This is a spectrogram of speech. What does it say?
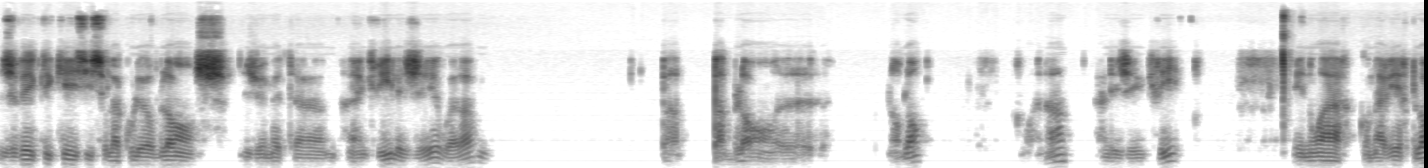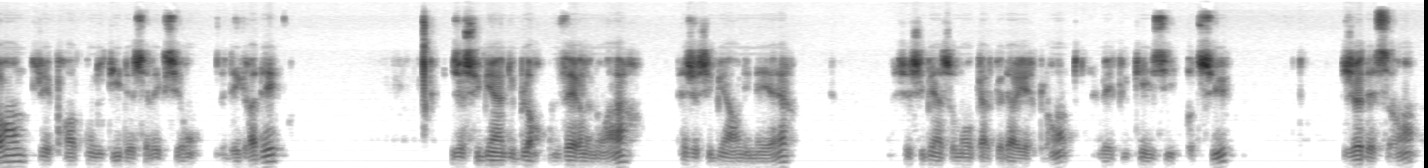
Je vais cliquer ici sur la couleur blanche. Je vais mettre un, gris léger, voilà. Pas, blanc, euh, blanc, blanc. Voilà, un léger gris. Et noir comme arrière-plan. Je vais prendre mon outil de sélection de dégradé. Je suis bien du blanc vers le noir. Et je suis bien en linéaire. Je suis bien sur mon calque d'arrière-plan. Je vais cliquer ici au-dessus. Je descends.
